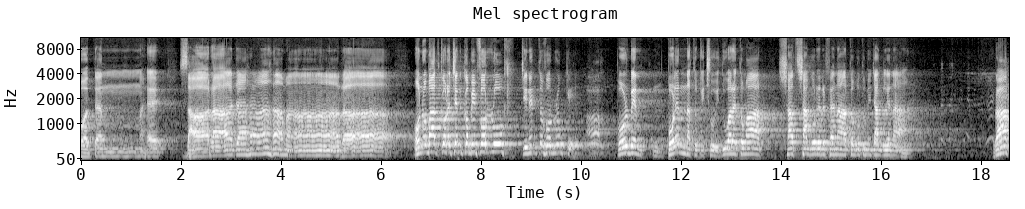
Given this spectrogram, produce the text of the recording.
वतन है সারা জাহাঁ হামারা অনুবাদ করেছেন কবি ফররুখ। চিনেন তো ফররুখকে? পড়বেন, পড়েন না তো কিছুই। দুয়ারে তোমার সাত সাগরের ফেনা, তবু তুমি জাগলে না। রাত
